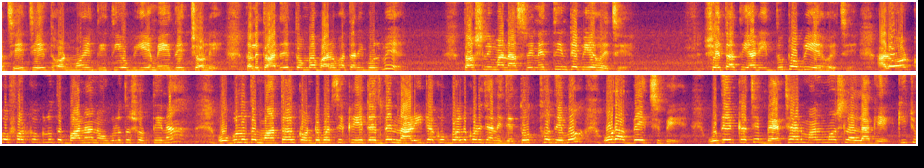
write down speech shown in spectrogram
আছে যে ধর্মে দ্বিতীয় বিয়ে মেয়েদের চলে। তাহলে তাদের তোমরা বারো ভাতারি বলবে? তসলিমা নাসরিনের তিনটে বিয়ে হয়েছে। শ্বেতা তিয়ারির দুটো বিয়ে হয়েছে। আর অর্ক ফর্কগুলো তো বানান, ওগুলো তো সত্যি না? ওগুলো তো মাতাল কন্ট্রোভার্সি ক্রিয়েটারদের নারীটা খুব ভালো করে জানে যে তথ্য দেব, ওরা বেচবে। ওদের কাছে বেচার মাল মশলা লাগে। কিছু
